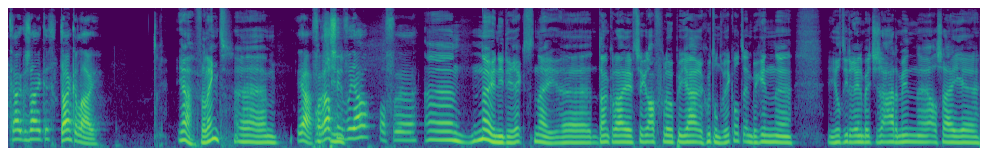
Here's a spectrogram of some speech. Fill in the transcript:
Kruikenzeiker, Dankelui. Ja, verlengd. Ehm, ja, verrassing voor jou? Of, uh... nee, niet direct. Nee, uh, Dankelui heeft zich de afgelopen jaren goed ontwikkeld. In het begin uh, hield iedereen een beetje zijn adem in als, hij,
